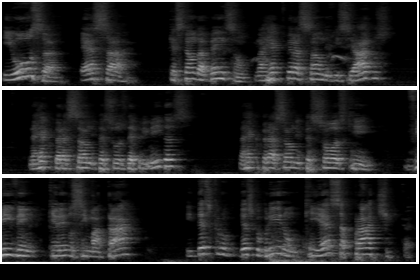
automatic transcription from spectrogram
e usa essa questão da bênção na recuperação de viciados, na recuperação de pessoas deprimidas, na recuperação de pessoas que vivem querendo se matar e descobriram que essa prática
